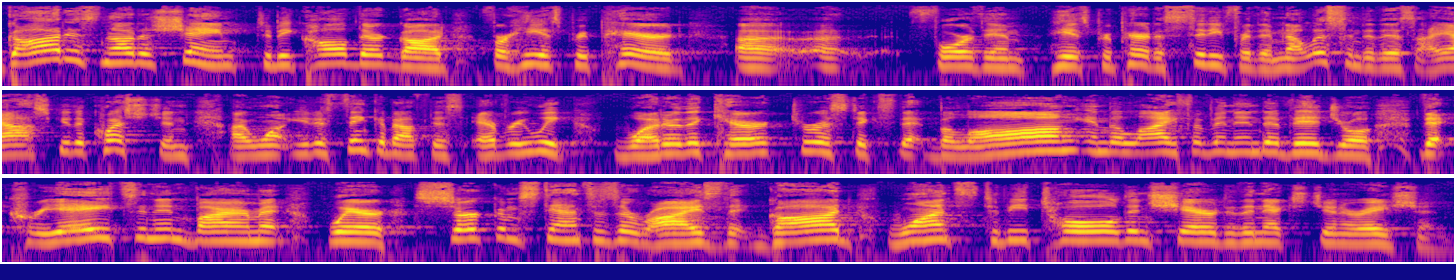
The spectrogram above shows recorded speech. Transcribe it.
God is not ashamed to be called their God, for he has prepared uh, uh, for them. He has prepared a city for them. Now, listen to this. I ask you the question. I want you to think about this every week. What are the characteristics that belong in the life of an individual that creates an environment where circumstances arise that God wants to be told and shared to the next generation?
